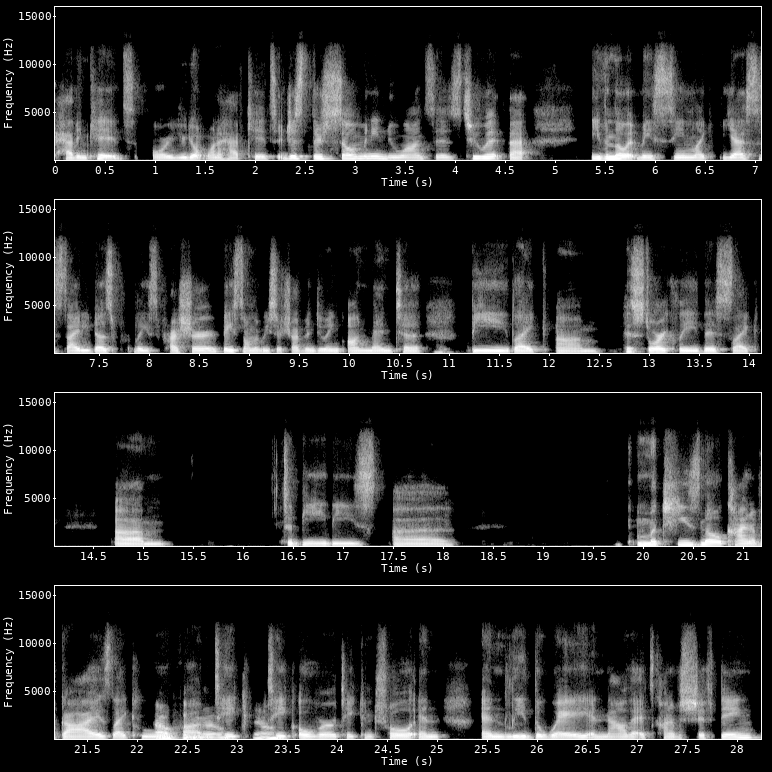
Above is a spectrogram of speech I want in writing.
having kids or you don't want to have kids. It just there's so many nuances to it that even though it may seem like yes society does place pressure based on the research i've been doing on men to be like um historically this like um to be these uh machismo kind of guys like who um, take yeah. take over take control and and lead the way and now that it's kind of shifting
